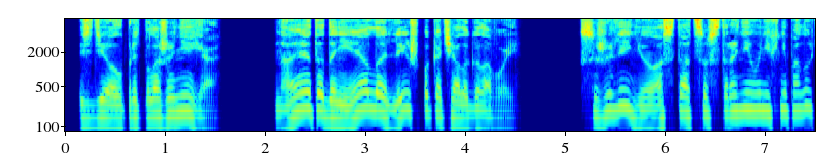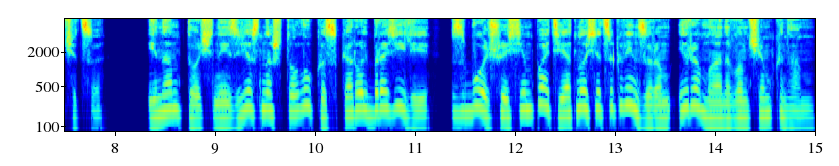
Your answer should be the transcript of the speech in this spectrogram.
— сделал предположение я. На это Даниэла лишь покачала головой. «К сожалению, остаться в стране у них не получится. И нам точно известно, что Лукас — король Бразилии, с большей симпатией относится к Винзорам и Романовым, чем к нам.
